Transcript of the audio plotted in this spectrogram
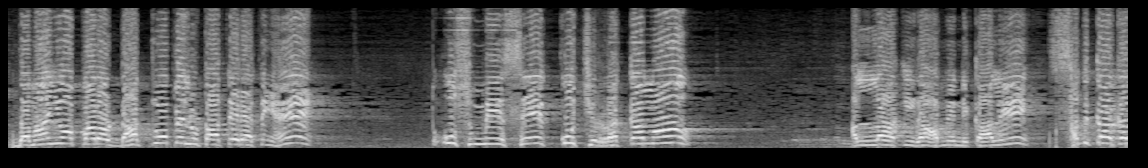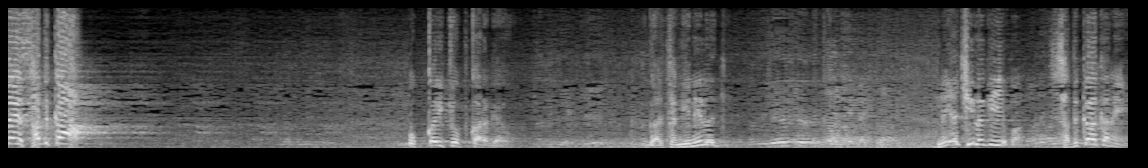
دوائیوں پر اور ڈاکٹروں پہ لٹاتے رہتے ہیں، تو اس میں سے کچھ رقم اللہ کی راہ میں نکالیں، صدقہ کریں، صدقہ۔ وہ کئی چپ کر گئے ہو۔ گل چنگی نہیں لگی؟ نہیں اچھی لگی یہ بات۔ صدقہ کریں۔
